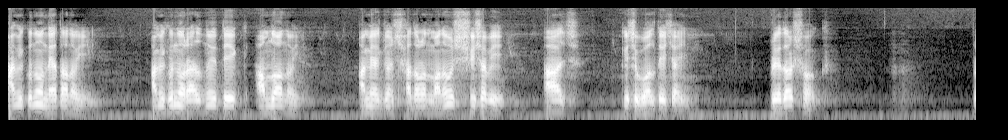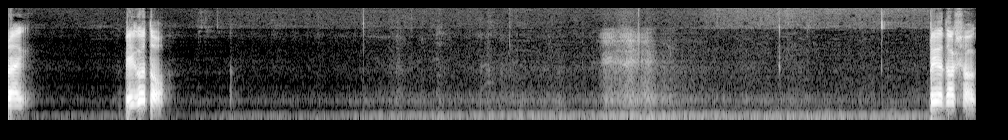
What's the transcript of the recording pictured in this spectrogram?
আমি কোনো নেতা নই আমি কোনো রাজনৈতিক আমলা নই। আমি একজন সাধারণ মানুষ হিসাবে আজ কিছু বলতে চাই। প্রিয় দর্শক, প্রায় বিগত প্রিয় দর্শক,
